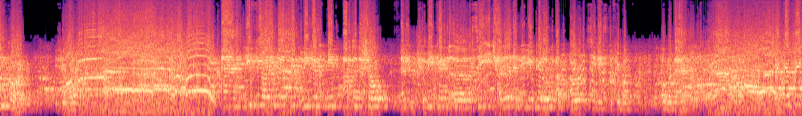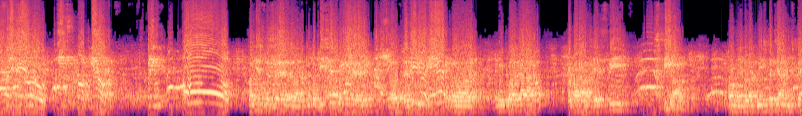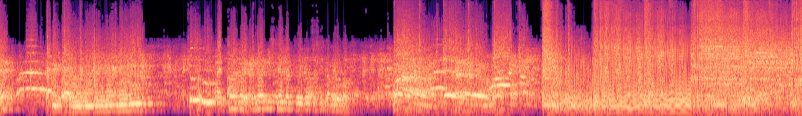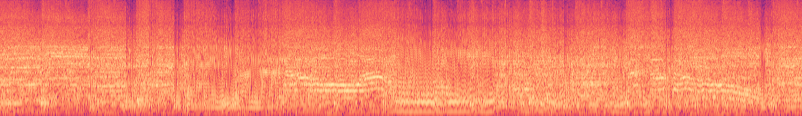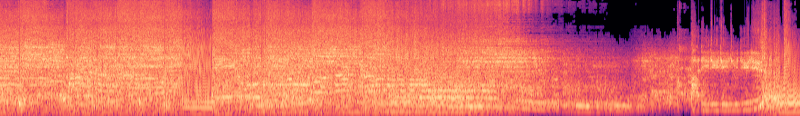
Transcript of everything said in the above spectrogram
encore, if you want. And if you are interested, we can meet after the show and we can uh, see each other and you can look at our CDs if you want over there. Speciální zpěv, to je to hrdání zpěv, tak to je to přesně pravý opak. One. do do.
